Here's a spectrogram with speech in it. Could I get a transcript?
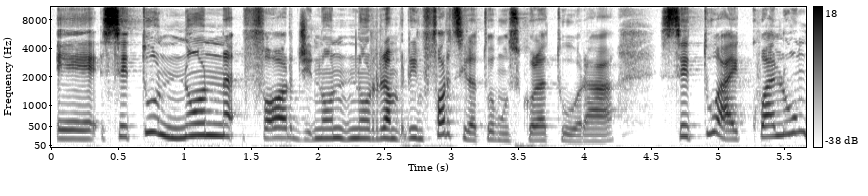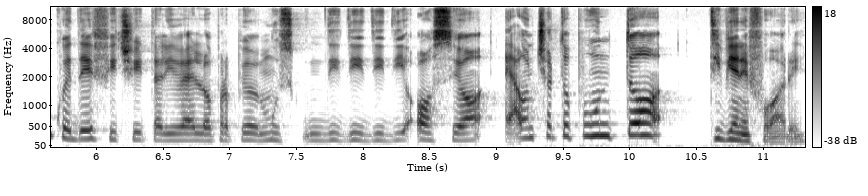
E se tu non forgi, non, non rinforzi la tua muscolatura, se tu hai qualunque deficit a livello proprio mus- di, di- di- di osseo, a un certo punto ti viene fuori.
